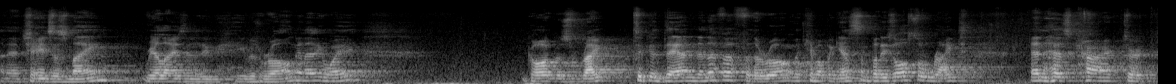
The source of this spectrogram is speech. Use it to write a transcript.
and then changed his mind, realizing that he, was wrong in any way. God was right to condemn Nineveh for the wrong that came up against them, but he's also right in his character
